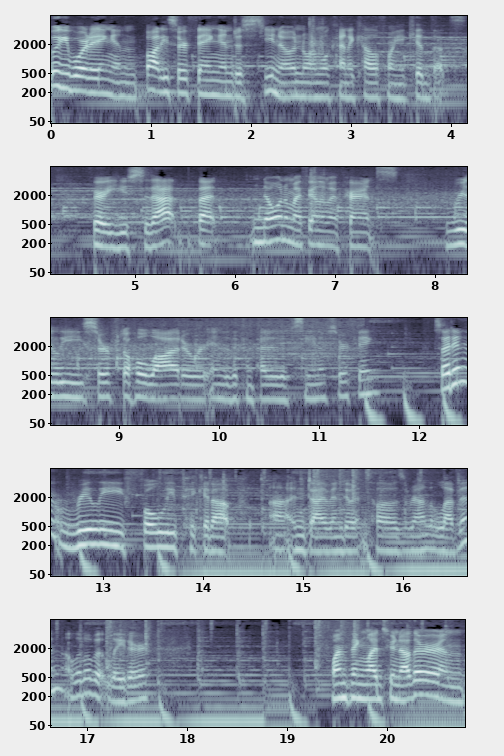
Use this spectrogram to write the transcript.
boogie boarding and body surfing, and just, you know, a normal kind of California kid that's very used to that. But no one in my family, my parents, really surfed a whole lot or were into the competitive scene of surfing. So I didn't really fully pick it up uh, and dive into it until I was around 11, a little bit later. One thing led to another, and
